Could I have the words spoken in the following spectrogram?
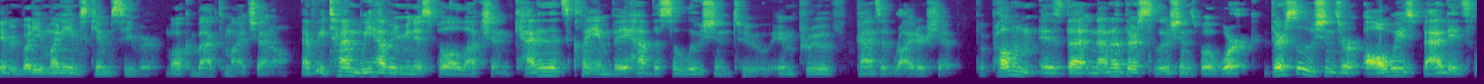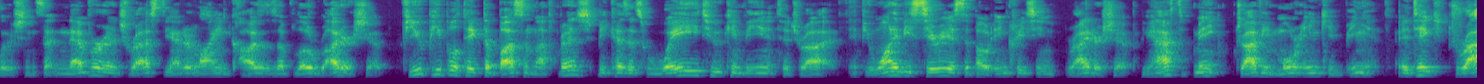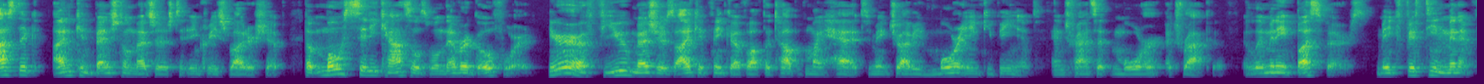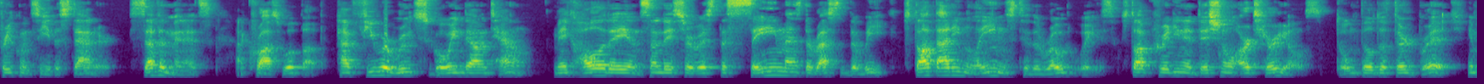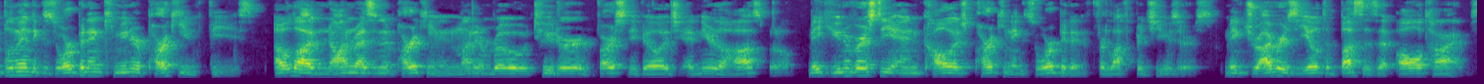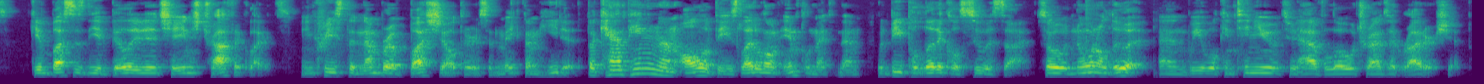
Hey everybody, my name is Kim Siever. Welcome back to my channel. Every time we have a municipal election, candidates claim they have the solution to improve transit ridership. The problem is that none of their solutions will work. Their solutions are always band-aid solutions that never address the underlying causes of low ridership. Few people take the bus in Lethbridge because it's way too convenient to drive. If you want to be serious about increasing ridership, you have to make driving more inconvenient. It takes drastic, unconventional measures to increase ridership, but most city councils will never go for it. Here are a few measures I can think of off the top of my head to make driving more inconvenient and transit more attractive. Eliminate bus fares. Make 15 minute frequency the standard. 7 minutes across Whoop-Up. Have fewer routes going downtown. Make holiday and Sunday service the same as the rest of the week. Stop adding lanes to the roadways. Stop creating additional arterials. Don't build a third bridge. Implement exorbitant commuter parking fees. Outlaw non-resident parking in London Road, Tudor, Varsity Village, and near the hospital. Make university and college parking exorbitant for Lethbridge users. Make drivers yield to buses at all times. Give buses the ability to change traffic lights. Increase the number of bus shelters and make them heated. But campaigning on all of these, let alone implementing them, would be political suicide. So no one will do it, and we will continue to have low transit ridership.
